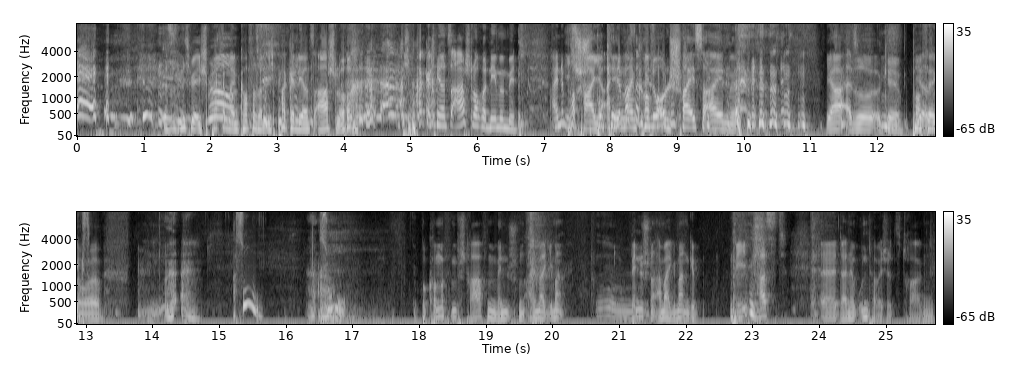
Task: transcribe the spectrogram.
Das ist nicht mehr, ich packe meinen Koffer, sondern ich packe Leons Arschloch. Ich packe Leons Arschloch und nehme mit. Eine Ich Papaya, spucke eine in meinen Koffer und scheiße ein. ja, also, okay. Perfekt. Hier, also, Ach so. bekomme fünf Strafen, wenn du schon einmal jemand, wenn du schon einmal jemanden gebeten hast, äh, deine Unterwäsche zu tragen.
